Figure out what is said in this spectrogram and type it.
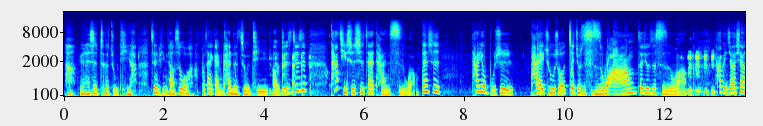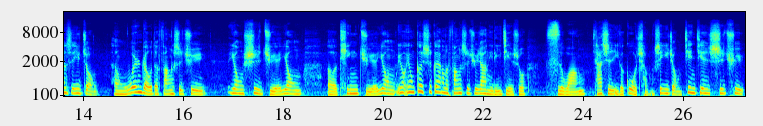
啊，原来是这个主题啊！这平常是我不太敢看的主题哦，就是就是，他其实是在谈死亡，但是他又不是拍出说这就是死亡，这就是死亡，它比较像是一种很温柔的方式去用视觉、用呃听觉、用用用各式各样的方式去让你理解说，死亡它是一个过程，是一种渐渐失去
